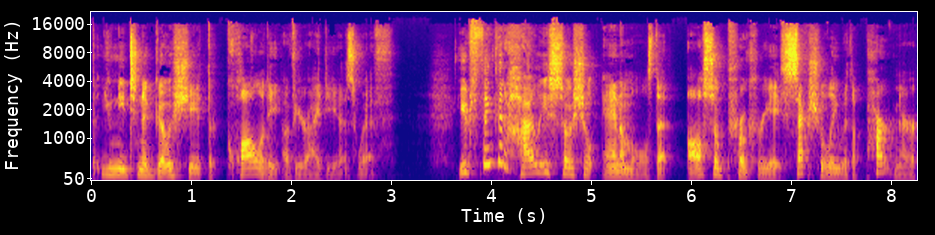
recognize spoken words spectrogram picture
that you need to negotiate the quality of your ideas with. You'd think that highly social animals that also procreate sexually with a partner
